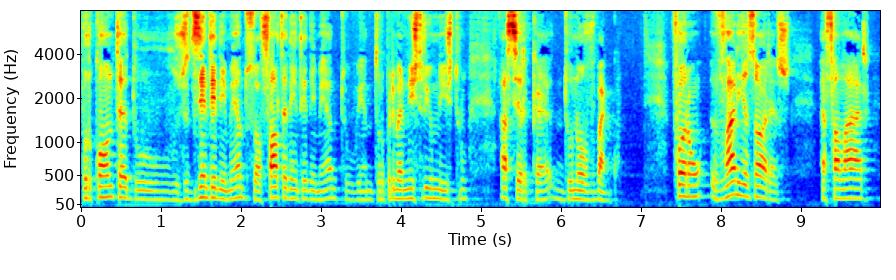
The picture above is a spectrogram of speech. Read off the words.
por conta dos desentendimentos ou falta de entendimento entre o Primeiro-Ministro e o Ministro acerca do novo banco. Foram várias horas a falar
